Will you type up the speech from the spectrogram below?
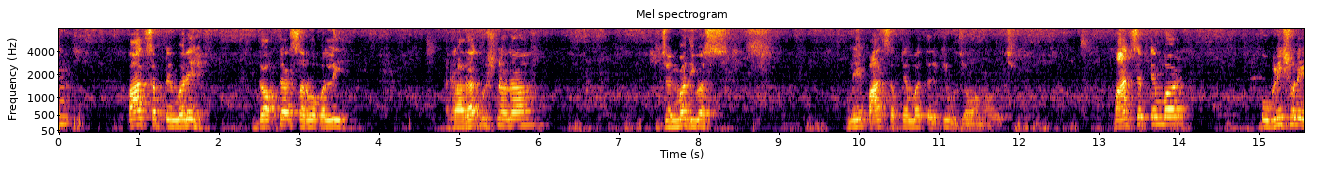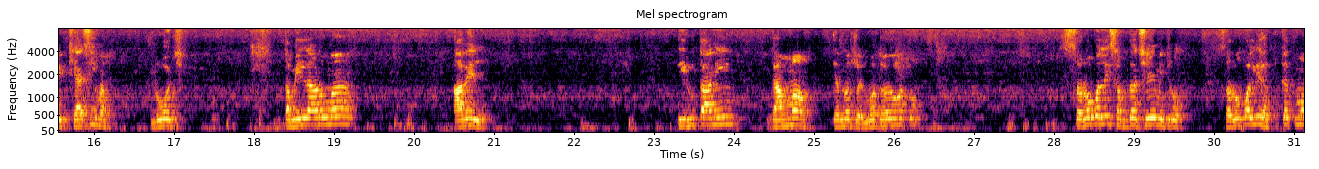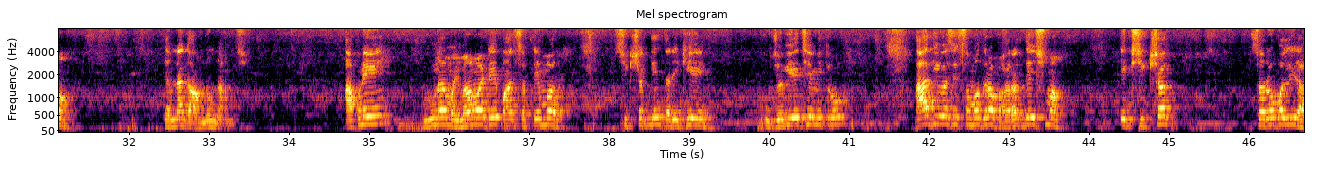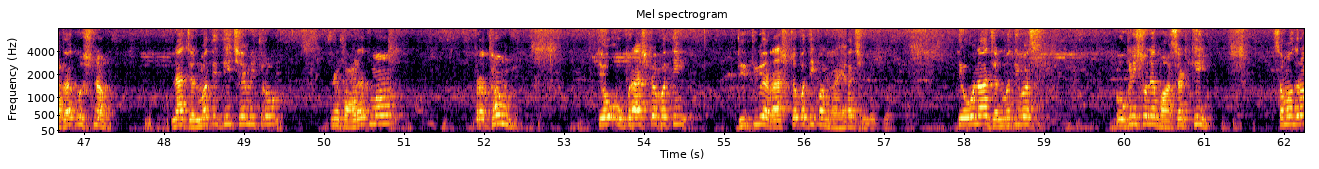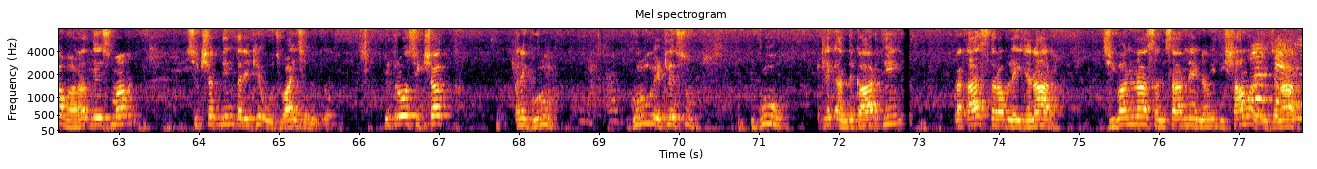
પાંચ સપ્ટેમ્બરે ડૉક્ટર સર્વપલ્લી રાધાકૃષ્ણના જન્મદિવસ ને પાંચ સપ્ટેમ્બર તરીકે ઉજવવામાં આવે છે. પાંચ સપ્ટેમ્બર ઓગણીસો ને અઠ્યાસીમાં રોજ તમિલનાડુમાં આવેલ તિરુતાની ગામમાં તેમનો જન્મ થયો હતો. સર્વપલ્લી શબ્દ છે મિત્રો. સર્વપલ્લી હકીકતમાં તેમના ગામનું નામ છે. આપણે ગુરુના મહિમા માટે પાંચ સપ્ટેમ્બર શિક્ષક દિન તરીકે ઉજવીએ છીએ મિત્રો. આ દિવસે સમગ્ર ભારત દેશમાં એક શિક્ષક સર્વપલ્લી રાધાકૃષ્ણના જન્મતિથિ છે મિત્રો. અને ભારતમાં પ્રથમ તેઓ ઉપરાષ્ટ્રપતિ, દ્વિતીય રાષ્ટ્રપતિ પણ રહ્યા છે મિત્રો. તેઓના જન્મદિવસ ઓગણીસો ને બાસઠથી સમગ્ર ભારત દેશમાં શિક્ષક દિન તરીકે ઉજવાય છે મિત્રો. મિત્રો, શિક્ષક અને ગુરુ ગુરુ એટલે શું? ગુ એટલે કે અંધકારથી પ્રકાશ તરફ લઈ જનાર, જીવનના સંસારને નવી દિશામાં લઈ જનાર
